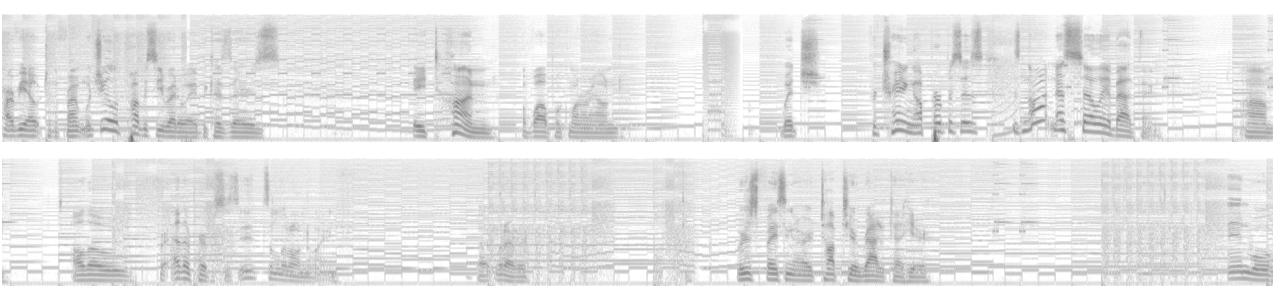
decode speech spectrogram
Harvey out to the front, which you'll probably see right away because there's a ton of wild Pokemon around. Which, for training up purposes, is not necessarily a bad thing. Um, although, for other purposes, it's a little annoying. But whatever. We're just facing our top tier Rattata here. And we'll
